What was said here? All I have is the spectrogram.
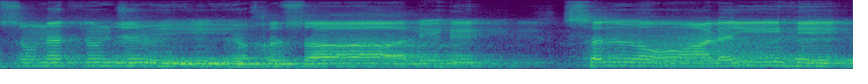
سنت جمی خصالی صلو علیہ۔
